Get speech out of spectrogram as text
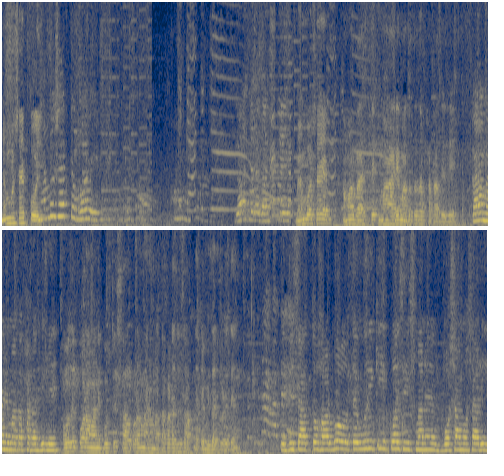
মেম্বার সাহেব কই মেম্বার সাহেব আমার বাইশ থেকে মা আরে মাথা টাথা ফাটা দেবে। কারা মারে মাথা ফাটা দিলে? পড়া মানে গোষ্ঠীর সাল পড়া মানে মাথা ফাটা দিয়েছে আপনি একটা বিচার করে দেন। তো বিচার তো হরবো তে উড়ি কি কইছিস? মানে বসা মশারি।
